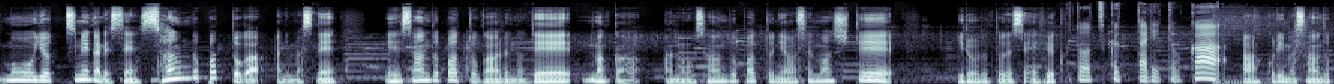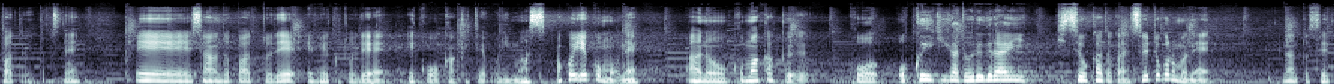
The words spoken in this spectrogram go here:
もう4つ目がですね、サウンドパッドがありますね。えー、サウンドパッドがあるので、なんか、あの、サウンドパッドに合わせまして、いろいろとですね、エフェクトを作ったりとか、あ、これ今サウンドパッドでやってますね。えー、サウンドパッドでエフェクトでエコーをかけております。あこれエコーもね、あの、細かくこう奥行きがどれぐらい必要かとかねそういうところもねなんと設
